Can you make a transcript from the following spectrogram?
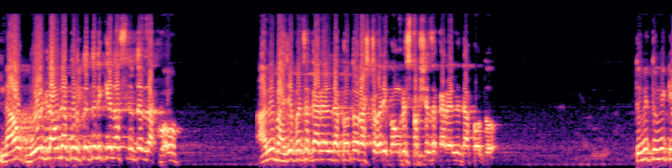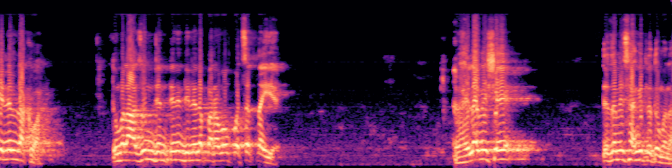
नाव बोर्ड लावण्यापुरतं तरी केलं असतं तर दाखवा हो. आम्ही भाजपचं कार्यालय दाखवतो राष्ट्रवादी काँग्रेस पक्षाचं कार्यालय दाखवतो. तुम्ही तुम्ही केलेलं दाखवा. तुम्हाला अजून जनतेने दिलेला पराभव पचत नाहीये. राहिला विषय त्याचं मी सांगितलं तुम्हाला.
